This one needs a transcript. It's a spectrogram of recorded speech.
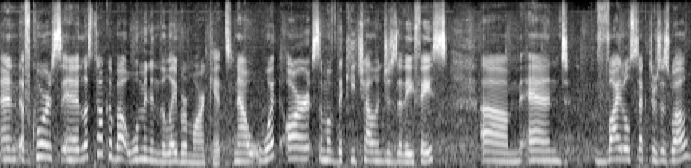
And of course, uh, let's talk about women in the labor market. Now, what are some of the key challenges that they face? Um, and vital sectors as well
